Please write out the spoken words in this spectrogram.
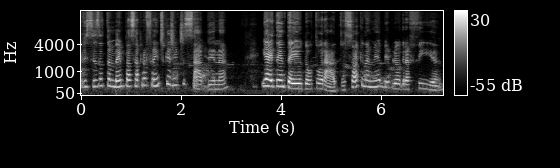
precisa também passar para frente que a gente sabe, né? E aí tentei o doutorado, só que na minha bibliografia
